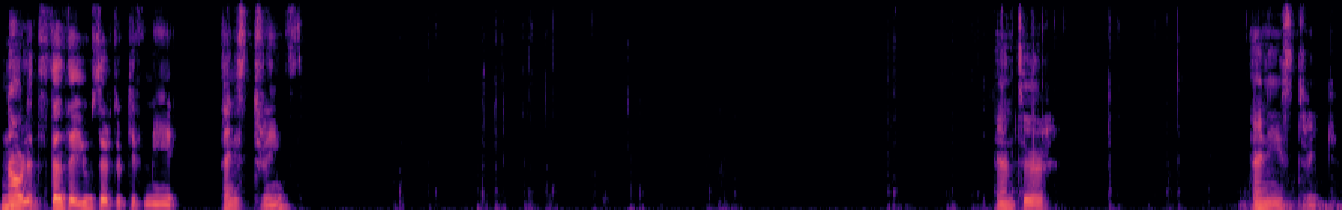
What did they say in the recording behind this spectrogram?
Now let's tell the user to give me any strings. Enter any string.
